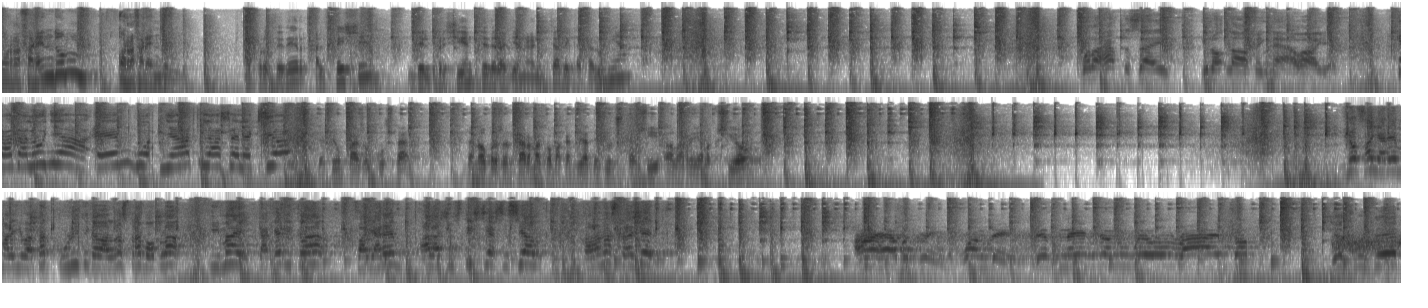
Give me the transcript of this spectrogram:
O referèndum o referèndum. A proceder al cese del presidente de la Generalitat de Catalunya Well, I have to say, you're not laughing now, are you? Catalunya, hem guanyat les eleccions! de fer un pas al costat, de no presentar-me com a candidat de Junts pel Sí a la reelecció. Fallarem a la llibertat política del nostre poble i mai, que quedi clar, fallarem a la justícia social de la nostra gent. I have a dream. One day, this nation will rise up. Yes, we did.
